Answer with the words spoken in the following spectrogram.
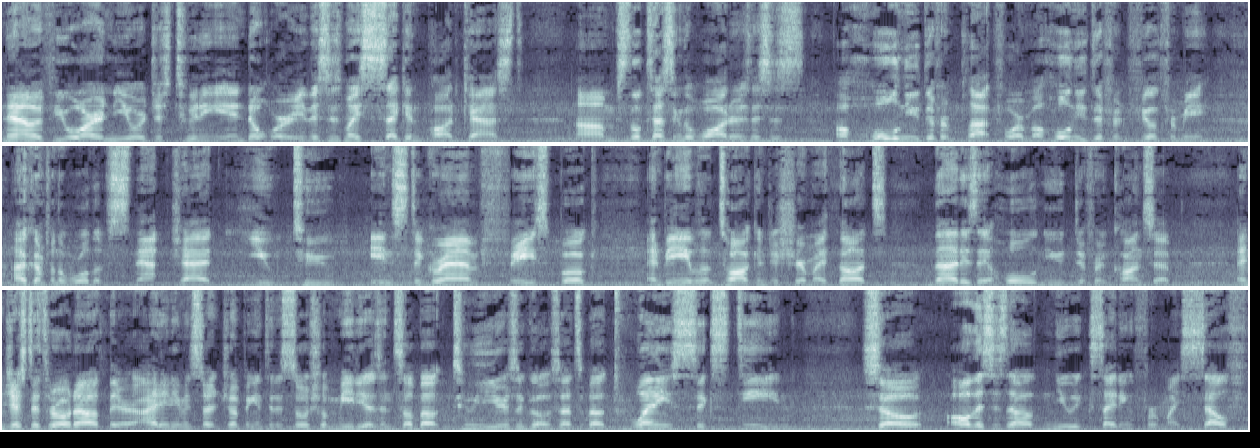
Now, if you are new or just tuning in, don't worry. This is my second podcast. Um, still testing the waters. This is a whole new different platform, a whole new different field for me. I come from the world of Snapchat, YouTube, Instagram, Facebook, and being able to talk and just share my thoughts. That is a whole new different concept. And just to throw it out there, I didn't even start jumping into the social medias until about two years ago. So that's about 2016. So all this is all new, exciting for myself.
